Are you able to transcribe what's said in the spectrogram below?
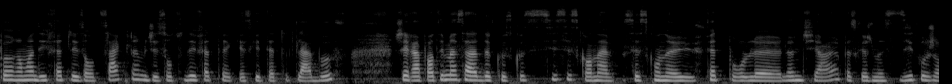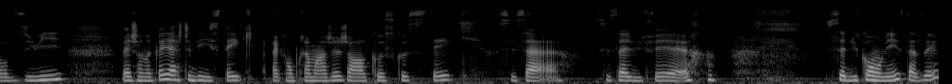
pas vraiment défait les autres sacs, là, mais j'ai surtout défait qu'est-ce qui était toute la bouffe. J'ai rapporté ma salade de couscous ici, c'est ce qu'on a, c'est ce qu'on a eu fait pour le lunch hier, parce que je me suis dit qu'aujourd'hui, ben, j'en ai qu'à y acheter des steaks. Fait qu'on pourrait manger genre couscous steak si ça, si ça lui fait. si ça lui convient, c'est-à-dire.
